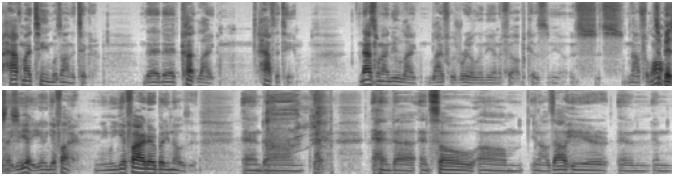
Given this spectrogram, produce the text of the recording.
half my team was on the ticker. They they had cut like half the team. And that's when I knew like life was real in the NFL because you know it's it's not for long. It's a business. Like, yeah, you're gonna get fired. I mean, when you get fired, everybody knows it. And um, and uh, and so um, you know I was out here and and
